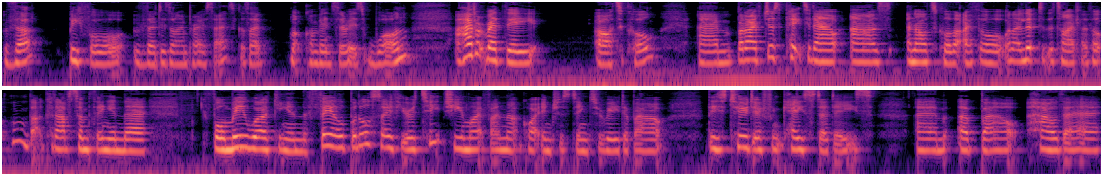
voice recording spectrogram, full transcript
the before the design process because I'm not convinced there is one. I haven't read the article, um, but I've just picked it out as an article that I thought, when I looked at the title, I thought, hmm, that could have something in there for me working in the field, but also if you're a teacher, you might find that quite interesting to read about these two different case studies um, about how they're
